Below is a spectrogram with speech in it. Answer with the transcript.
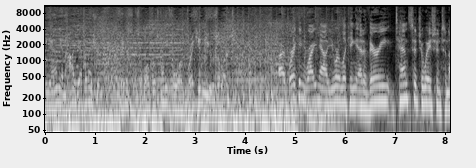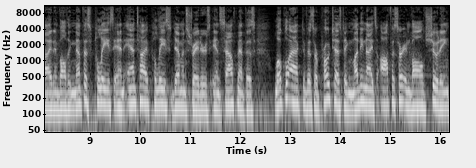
In high definition. This is a Local 24 breaking news alert. All right, breaking right now, you are looking at a very tense situation tonight involving Memphis police and anti-police demonstrators in South Memphis. Local activists are protesting Monday night's officer-involved shooting.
